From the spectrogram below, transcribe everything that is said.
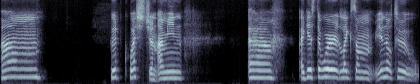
Um, good question. I mean, uh I guess there were like some, you know, to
